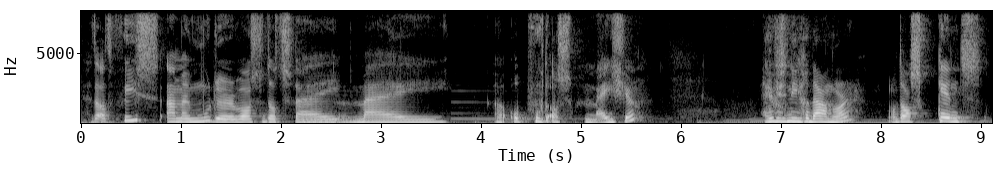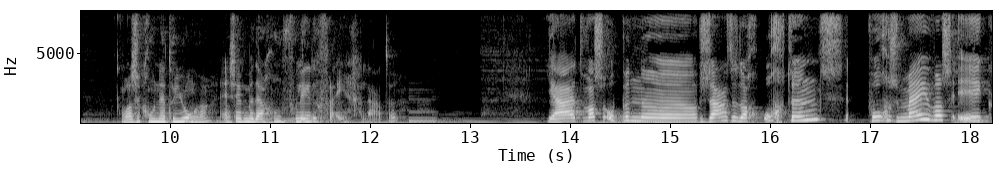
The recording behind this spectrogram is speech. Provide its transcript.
Het advies aan mijn moeder was dat zij mij uh, opvoedt als meisje. Heeft ze niet gedaan hoor. Want als kind was ik gewoon net een jongen en ze heeft me daar gewoon volledig vrij in gelaten. Ja, het was op een uh, zaterdagochtend. Volgens mij was ik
